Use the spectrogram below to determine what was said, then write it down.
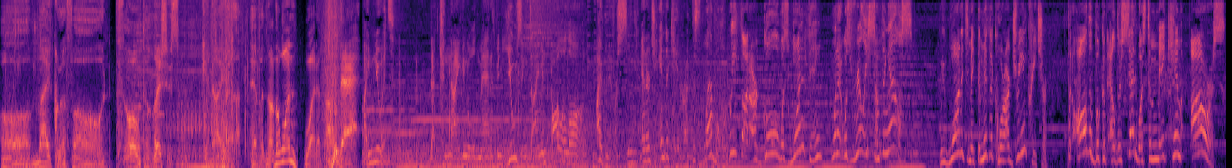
Oh, microphone. So delicious. Can I, uh, have another one? What about that? I knew it. That conniving old man has been using Diamond all along. I've never seen the energy indicator at this level. We thought our goal was one thing when it was really something else. We wanted to make the Mythicore our dream creature, but all the Book of Elders said was to make him ours.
